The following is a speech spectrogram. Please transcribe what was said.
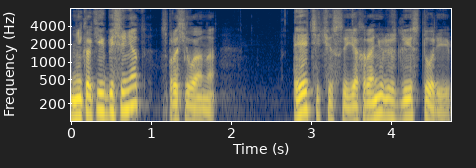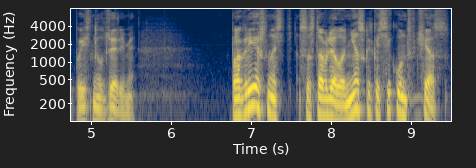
«Никаких бесенят?» — спросила она. «Эти часы я храню лишь для истории», — пояснил Джереми. «Погрешность составляла несколько секунд в час,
